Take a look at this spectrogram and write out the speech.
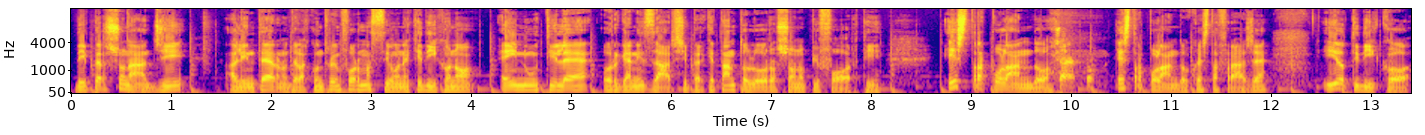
dei personaggi all'interno della controinformazione che dicono è inutile organizzarsi perché tanto loro sono più forti. Estrapolando, certo. estrapolando questa frase, io ti dico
